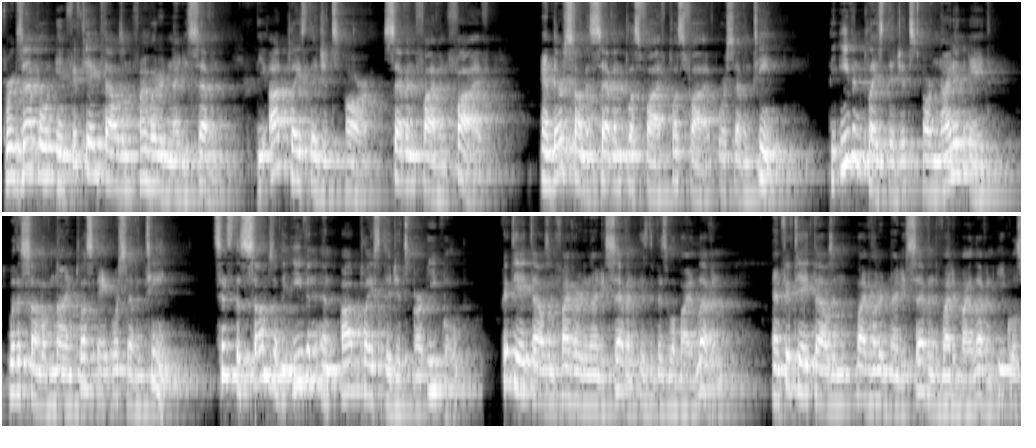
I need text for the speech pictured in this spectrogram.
For example, in 58,597, the odd place digits are 7, 5, and 5, and their sum is 7 plus 5 plus 5, or 17. The even place digits are 9 and 8, with a sum of 9 plus 8, or 17. Since the sums of the even and odd place digits are equal, 58,597 is divisible by 11, and 58,597 divided by 11 equals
